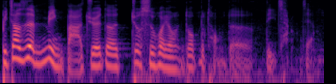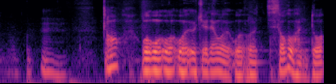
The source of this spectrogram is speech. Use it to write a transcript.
比较认命吧，觉得就是会有很多不同的立场这样。嗯，哦，我我我我我觉得我我我收获很多。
